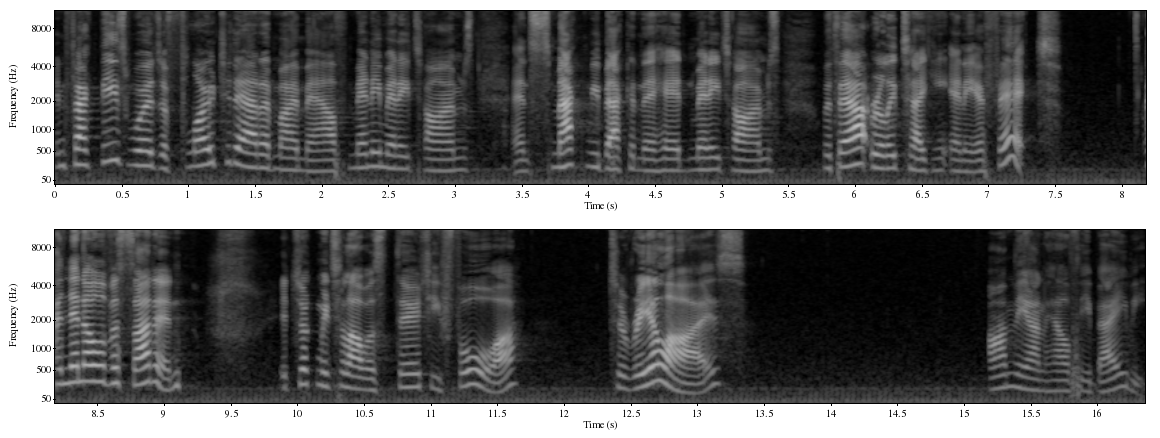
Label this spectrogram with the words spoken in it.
In fact, these words have floated out of my mouth many, many times and smacked me back in the head many times without really taking any effect. And then all of a sudden, it took me till I was 34 to realize I'm the unhealthy baby.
